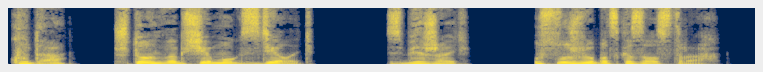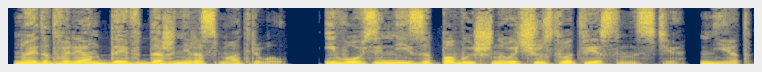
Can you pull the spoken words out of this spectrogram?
Куда? Что он вообще мог сделать? Сбежать. Услужливо подсказал страх. Но этот вариант Дэйв даже не рассматривал. И вовсе не из-за повышенного чувства ответственности. Нет.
